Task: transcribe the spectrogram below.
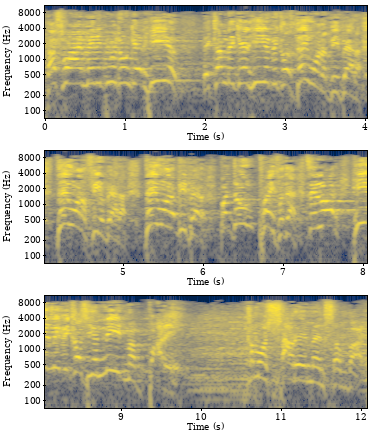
That's why many people don't get healed. They come to get healed because they want to be better. They want to feel better. They want to be better. But don't pray for that. Say, Lord, heal me because you need my body. Come on, shout amen, somebody.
